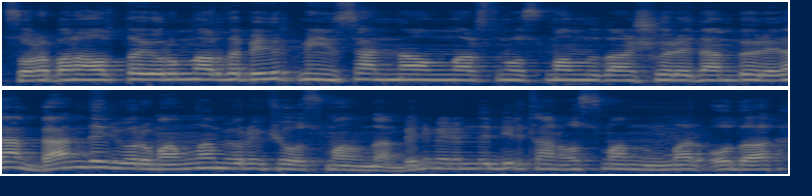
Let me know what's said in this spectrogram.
Sonra bana altta yorumlarda belirtmeyin sen ne anlarsın Osmanlı'dan şöyleden böyleden. Ben de diyorum anlamıyorum ki Osmanlı'dan. Benim elimde bir tane Osmanlım var o da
